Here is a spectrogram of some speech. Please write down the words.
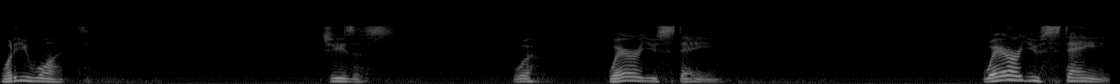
What do you want? Jesus, wh- where are you staying? Where are you staying?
